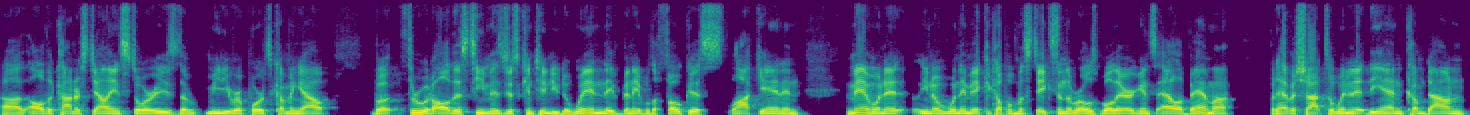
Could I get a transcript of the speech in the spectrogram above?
uh, all the Connor Stalions stories, the media reports coming out. But through it all, this team has just continued to win. They've been able to focus, lock in, and man, when it you know when they make a couple mistakes in the Rose Bowl there against Alabama, but have a shot to win it at the end, come down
